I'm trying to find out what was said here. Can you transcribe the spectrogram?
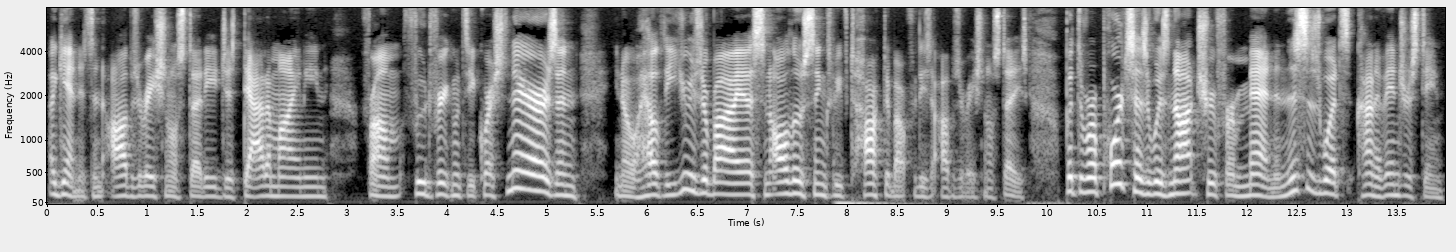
again, it's an observational study, just data mining from food frequency questionnaires and you know healthy user bias and all those things we've talked about for these observational studies but the report says it was not true for men and this is what's kind of interesting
